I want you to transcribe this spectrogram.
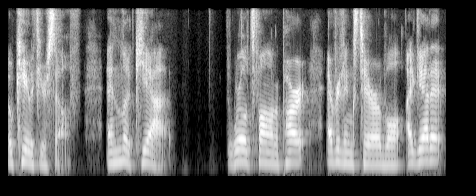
okay with yourself. And look, yeah, the world's falling apart, everything's terrible. I get it.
